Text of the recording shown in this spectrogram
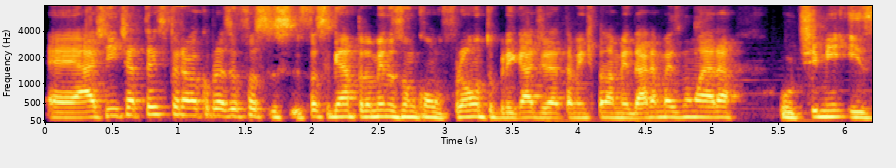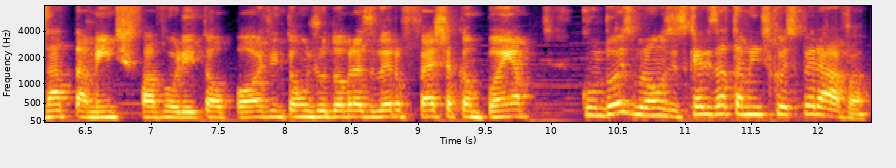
É, a gente até esperava que o Brasil fosse, fosse ganhar pelo menos um confronto, brigar diretamente pela medalha, mas não era o time exatamente favorito ao pódio. Então o judô brasileiro fecha a campanha com dois bronzes, que era exatamente o que eu esperava.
